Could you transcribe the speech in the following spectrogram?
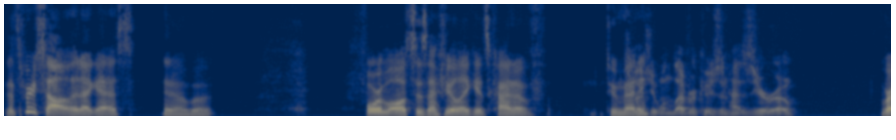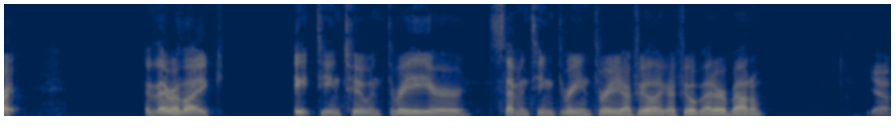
That's pretty solid, I guess. You know, but 4 losses, I feel like it's kind of too many. Especially when Leverkusen has zero. Right. If they were like 18 2 and 3 or 17 3 and 3, I feel like I feel better about them. Yeah.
